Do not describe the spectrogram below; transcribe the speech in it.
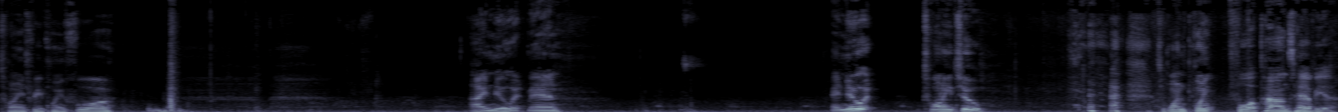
23.4. I knew it, man. I knew it. 22. it's 1.4 pounds heavier.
